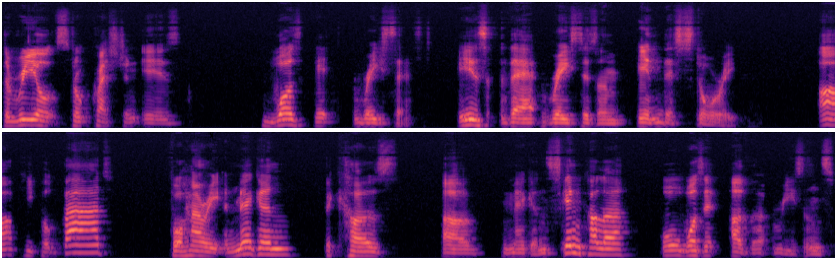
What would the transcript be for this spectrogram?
the real question is, was it racist? Is there racism in this story? Are people bad for Harry and Meghan because of Meghan's skin color, or was it other reasons?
